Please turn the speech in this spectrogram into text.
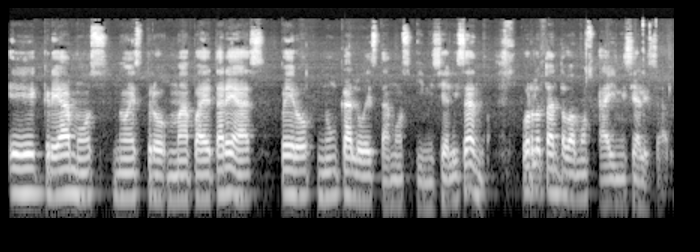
eh, creamos nuestro mapa de tareas, pero nunca lo estamos inicializando. Por lo tanto, vamos a inicializarlo.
